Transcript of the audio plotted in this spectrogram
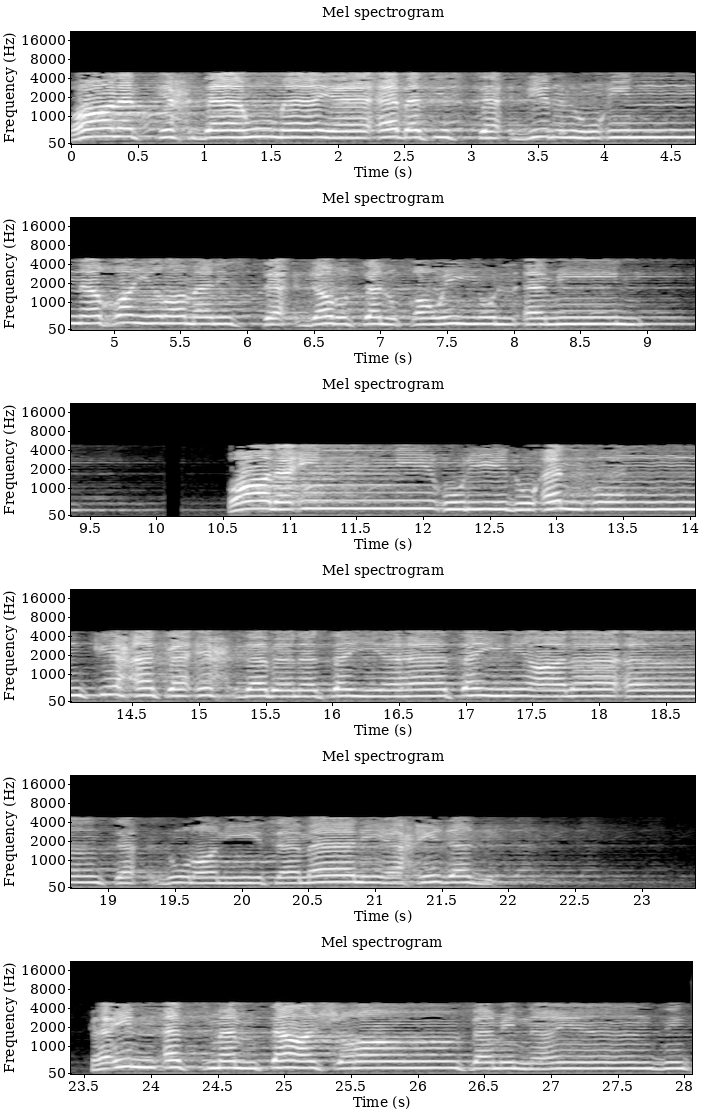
قالت إحداهما يا أبت استأجره إن خير من استأجرت القوي الأمين. قال إني أريد أن أنكحك إحدى ابنتي هاتين على أن تأجرني ثماني حجج. فإن أتممت عشرا فمن عندك.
